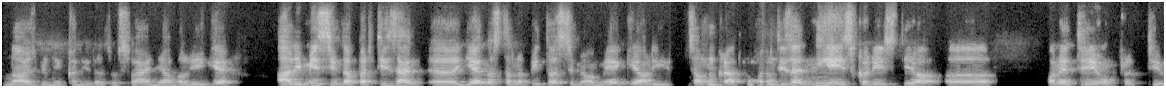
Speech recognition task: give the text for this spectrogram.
najozbiljniji kandidat za osvajanje ABA lige, ali mislim da Partizan, eh, jednostavno pitao se me o Megi, ali samo kratko, Partizan nije iskoristio uh, onaj trijumf protiv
